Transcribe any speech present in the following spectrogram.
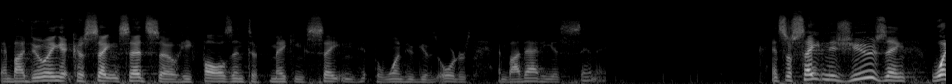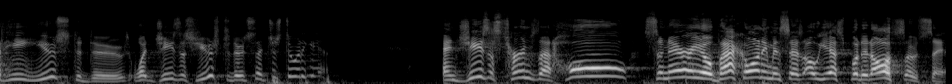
And by doing it because Satan said so, he falls into making Satan the one who gives orders. And by that, he is sinning. And so Satan is using what he used to do, what Jesus used to do, to say, just do it again. And Jesus turns that whole scenario back on him and says, Oh, yes, but it also says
